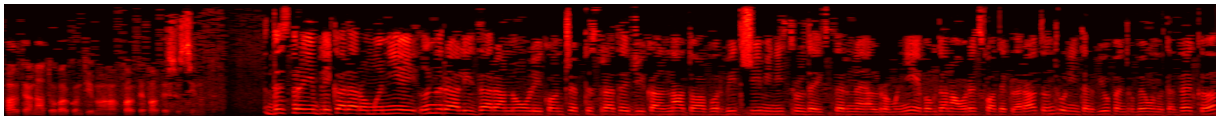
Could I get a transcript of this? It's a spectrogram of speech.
partea NATO va continua foarte, foarte susținut. Despre implicarea României în realizarea noului concept strategic al NATO a vorbit și ministrul de externe al României, Bogdan Aurescu, a declarat într-un interviu pentru B1 TV că,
